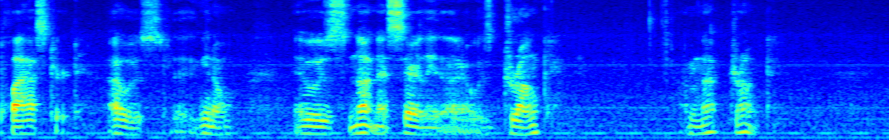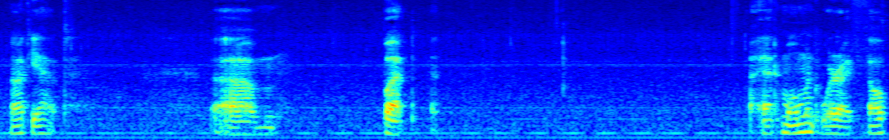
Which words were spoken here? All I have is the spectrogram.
plastered. I was, you know, it was not necessarily that I was drunk. I'm not drunk. Not yet. Um, but I had a moment where I felt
